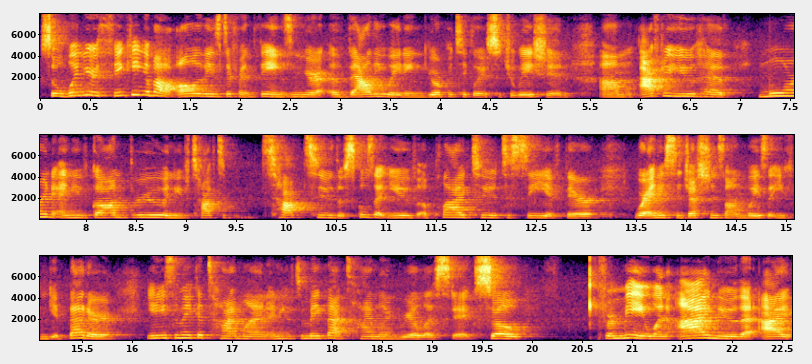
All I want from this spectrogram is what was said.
So when you're thinking about all of these different things and you're evaluating your particular situation, um, after you have mourned and you've gone through and you've talked to talk to the schools that you've applied to to see if there were any suggestions on ways that you can get better, you need to make a timeline and you have to make that timeline realistic. So for me, when I knew that I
